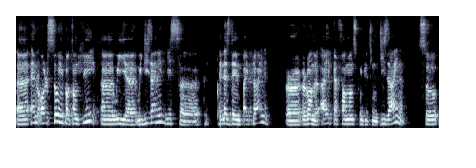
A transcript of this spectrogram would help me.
Uh, and also importantly, uh, we, uh, we designed this NSDM pipeline around a high performance computing design. So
